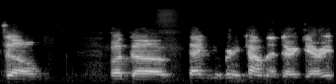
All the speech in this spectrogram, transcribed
so, but uh, thank you for your comment there, Gary.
